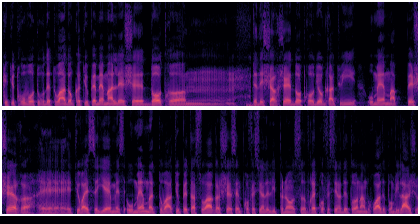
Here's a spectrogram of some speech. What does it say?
que tu trouves autour de toi. Donc tu peux même aller chez d'autres, euh, te décharger d'autres audios gratuits ou même à pêcheur et, tu vas essayer. Mais, ou même tu, vas, tu peux t'asseoir chez un professionnel de l'hypnose, vrai professionnel de ton endroit, de ton village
